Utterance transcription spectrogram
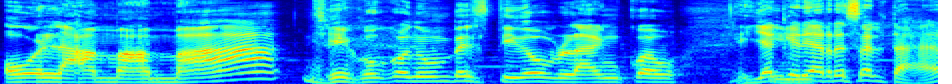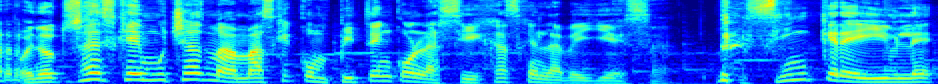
O la mamá llegó con un vestido blanco. Ella Y- quería resaltar. Bueno, tú sabes que hay muchas mamás que compiten con las hijas en la belleza. Es increíble.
